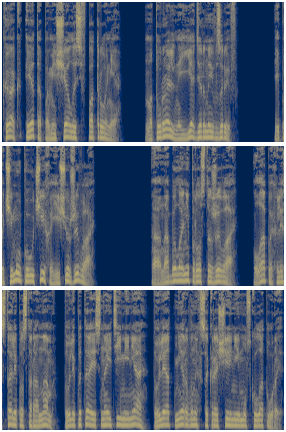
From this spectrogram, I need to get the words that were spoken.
Как это помещалось в патроне? Натуральный ядерный взрыв. И почему паучиха еще жива? Она была не просто жива. Лапы хлестали по сторонам, то ли пытаясь найти меня, то ли от нервных сокращений мускулатуры.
